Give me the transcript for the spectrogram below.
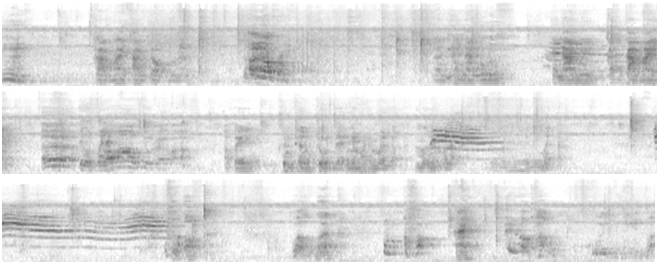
อืมกลางไม้กลางจอกมันนะ ไอ้เลือกผักอัน ให้นางเขาดูให้นางมีกลางไม้เออจูดไปอ๋ละอถูกแล้วว่ะเอาไปขึ้นเทิงจูดเดินยังไม่ทันเมินหรอกมื่อื่นก็ละอืมไม่กี่เมินทุกออกทุกออกเมิดเอาผักฮะไอ้เลือกผักคุยดีป่ะ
